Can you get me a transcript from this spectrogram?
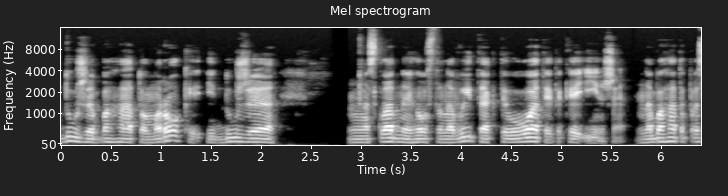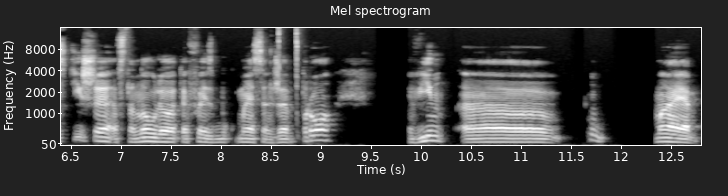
дуже багато мороки і дуже складно його встановити, активувати і таке інше. Набагато простіше встановлювати Facebook Messenger Pro. Він ну, має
